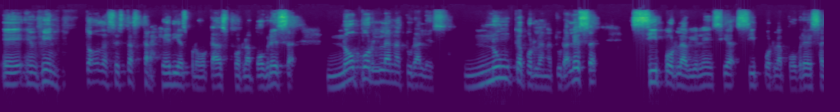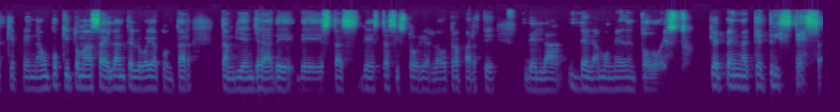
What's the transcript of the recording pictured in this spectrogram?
Eh, en fin, todas estas tragedias provocadas por la pobreza, no por la naturaleza, nunca por la naturaleza, sí por la violencia, sí por la pobreza, qué pena. Un poquito más adelante le voy a contar también ya de, estas, de estas historias, la otra parte de la, de la moneda en todo esto. Qué pena, qué tristeza.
